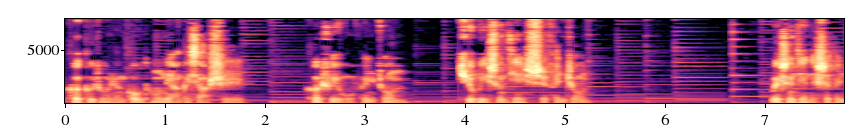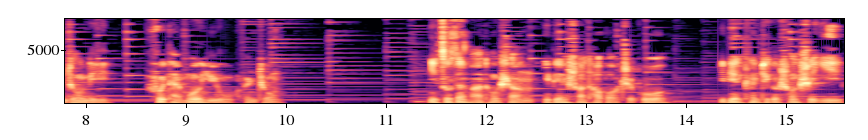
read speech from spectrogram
和各种人沟通两个小时，喝水五分钟，去卫生间十分钟。卫生间的十分钟里，附带摸鱼五分钟。你坐在马桶上，一边刷淘宝直播，一边看这个双十一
